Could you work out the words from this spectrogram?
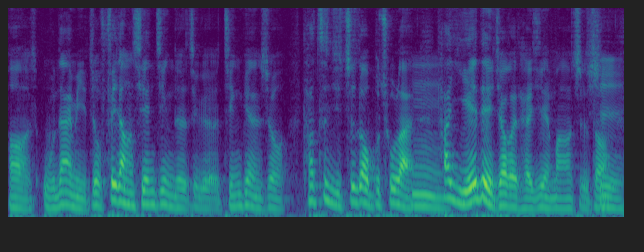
啊、五纳米就非常先进的这个晶片的时候，他自己制造不出来，他也得交给台积电帮他制造。是，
